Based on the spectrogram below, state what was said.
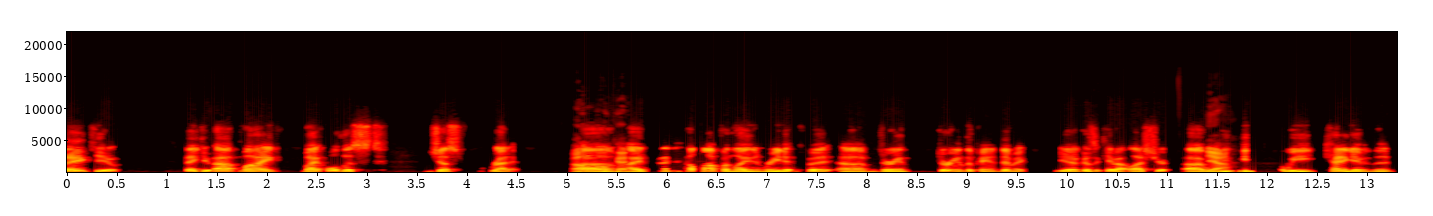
Thank you, thank you. Uh, my my oldest just read it. Oh, Um, okay. I held off on letting him read it, but um, during during the pandemic, yeah, because it came out last year, uh, Yeah. we, we kind of gave him the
